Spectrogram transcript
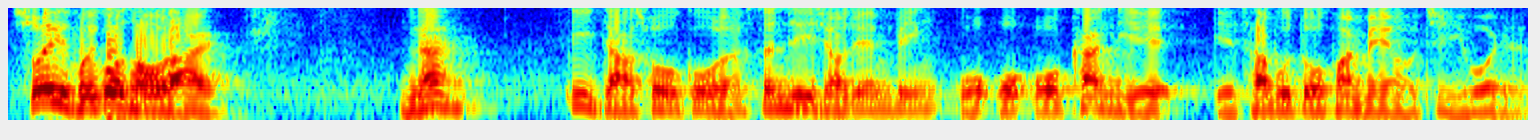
所以回过头来，你看。益达错过了，生技小尖兵，我我我看也也差不多快没有机会了。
